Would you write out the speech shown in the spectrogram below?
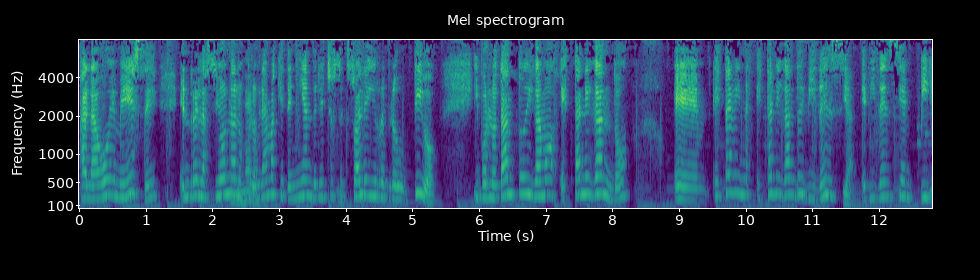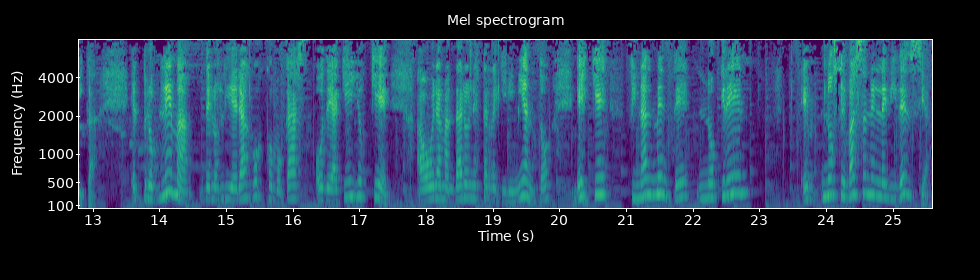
a la OMS en relación a los programas que tenían derechos sexuales y reproductivos y por lo tanto, digamos, está negando eh, está, está negando evidencia, evidencia empírica. El problema de los liderazgos como CAS o de aquellos que ahora mandaron este requerimiento es que finalmente no creen, eh, no se basan en la evidencia,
